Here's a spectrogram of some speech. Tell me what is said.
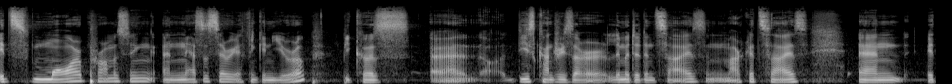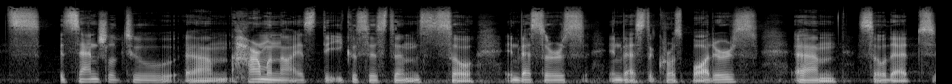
it's more promising and necessary, I think, in Europe because uh, these countries are limited in size and market size, and it's essential to um, harmonize the ecosystems so investors invest across borders um, so that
